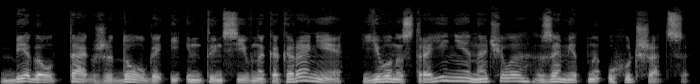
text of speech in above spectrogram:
бегал так же долго и интенсивно, как и ранее, его настроение начало заметно ухудшаться.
